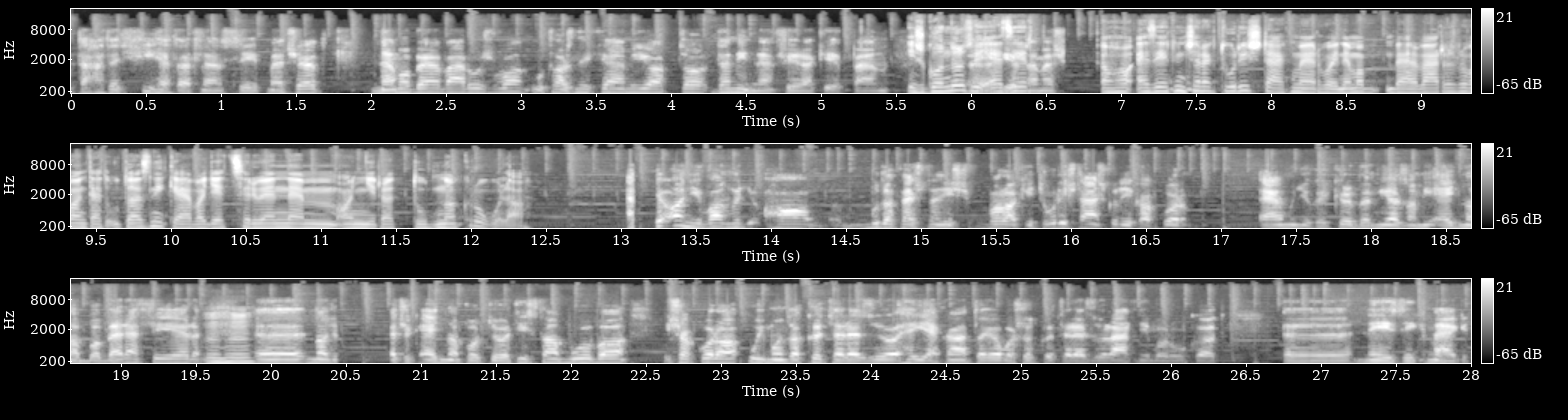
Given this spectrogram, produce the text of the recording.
tehát egy hihetetlen szép mecset. Nem a belvárosban, utazni kell miatta, de mindenféleképpen És gondolod, hogy ezért, érdemes. aha, ezért nincsenek turisták, mert hogy nem a belvárosban van, tehát utazni kell, vagy egyszerűen nem annyira tudnak róla? Hát, annyi van, hogy ha Budapesten is valaki turistáskodik, akkor elmondjuk, hogy körülbelül mi az, ami egy napba belefér, Uh-huh. Nagyon csak egy napot tölt Isztambulba, és akkor a, úgymond a kötelező, a helyiek által javasolt kötelező látnivalókat ö, nézik meg.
